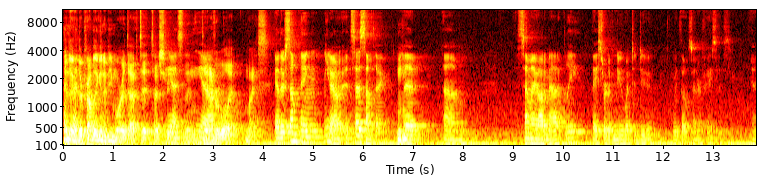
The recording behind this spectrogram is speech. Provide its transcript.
and they're, they're probably going to be more adept at touch screens Yeah, than they ever will at mice. yeah, there's something, you know, it says something Mhm. that um, semi automatically they sort of knew what to do with those interfaces. Yeah.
